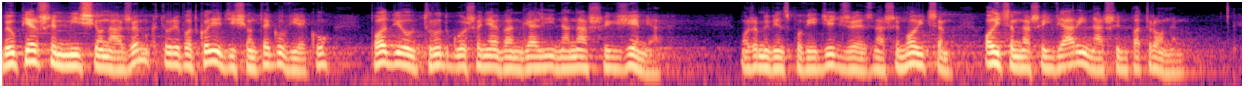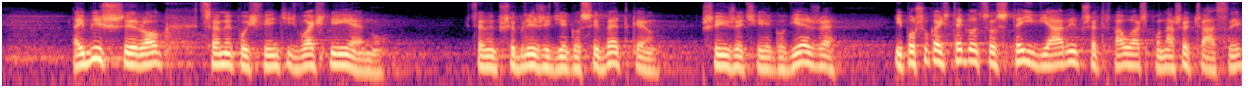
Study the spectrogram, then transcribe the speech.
Był pierwszym misjonarzem, który pod koniec X wieku podjął trud głoszenia Ewangelii na naszych ziemiach. Możemy więc powiedzieć, że jest naszym ojcem, ojcem naszej wiary i naszym patronem. Najbliższy rok chcemy poświęcić właśnie Jemu. Chcemy przybliżyć Jego sylwetkę, przyjrzeć się Jego wierze i poszukać tego, co z tej wiary przetrwało aż po nasze czasy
